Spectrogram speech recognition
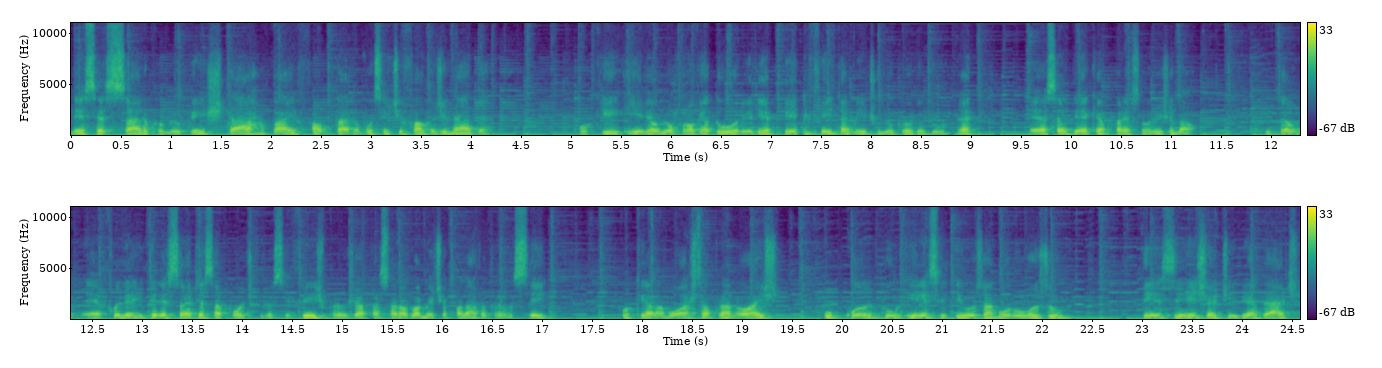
necessário para o meu bem-estar vai faltar, não vou sentir falta de nada, porque Ele é o meu provedor, Ele é perfeitamente o meu provedor, né? Essa é a ideia que aparece no original. Então, é, foi interessante essa ponte que você fez, para eu já passar novamente a palavra para você, porque ela mostra para nós o quanto esse Deus amoroso deseja de verdade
